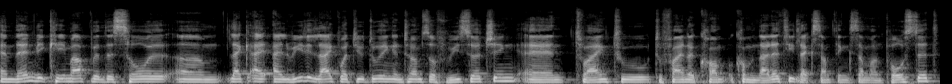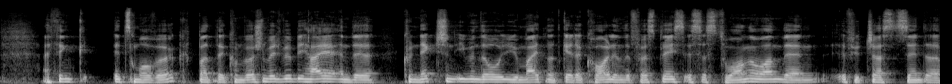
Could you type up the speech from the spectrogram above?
and then we came up with this whole um, like I, I really like what you're doing in terms of researching and trying to to find a com commonality like something someone posted i think it's more work but the conversion rate will be higher and the connection even though you might not get a call in the first place is a stronger one than if you just send a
